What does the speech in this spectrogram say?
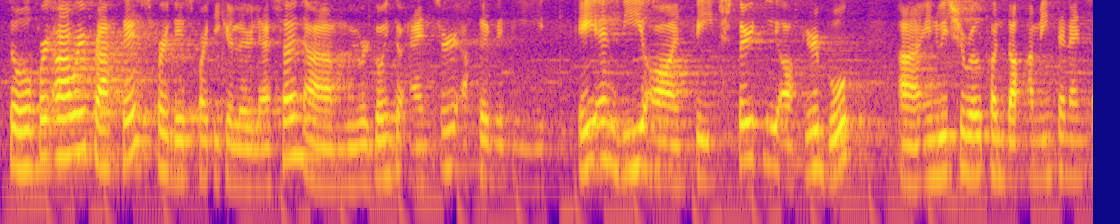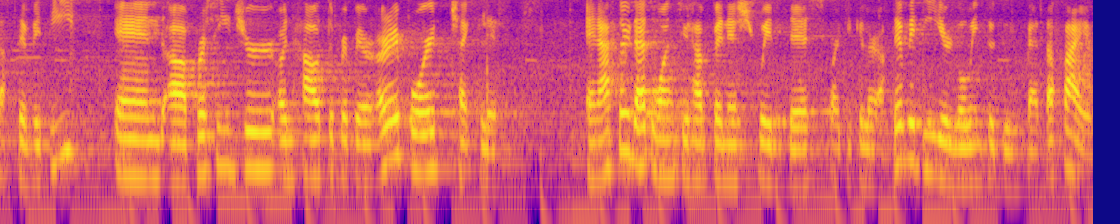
So for our practice for this particular lesson, um, we were going to answer activity A and B on page 30 of your book, uh, in which you will conduct a maintenance activity and a procedure on how to prepare a report checklists. And after that, once you have finished with this particular activity, you're going to do PETA 5.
